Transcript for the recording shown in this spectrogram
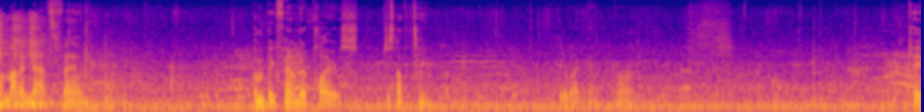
I'm not a Nats fan. I'm a big fan of their players, just not the team. Get it right, man. Come on. K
